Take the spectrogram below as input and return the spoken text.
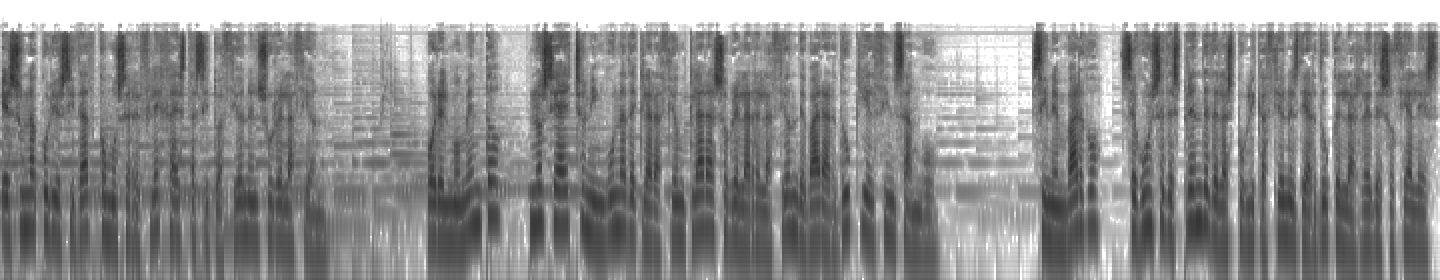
Es una curiosidad cómo se refleja esta situación en su relación. Por el momento, no se ha hecho ninguna declaración clara sobre la relación de Bar Arduk y el Zinsangu. Sin embargo, según se desprende de las publicaciones de Arduk en las redes sociales,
